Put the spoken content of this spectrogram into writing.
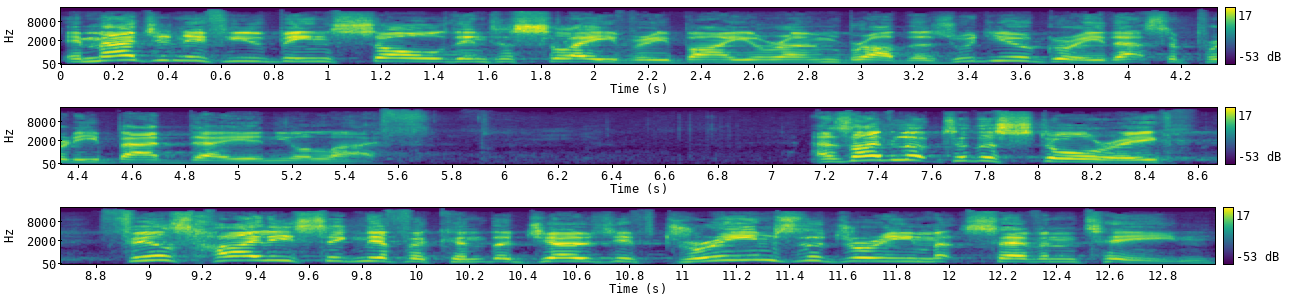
Imagine if you've been sold into slavery by your own brothers. Would you agree that's a pretty bad day in your life? As I've looked at the story, feels highly significant that Joseph dreams the dream at 17,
